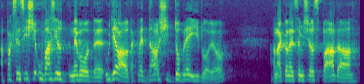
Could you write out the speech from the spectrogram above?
a pak jsem si ještě uvařil, nebo ne, udělal takové další dobré jídlo, jo. A nakonec jsem šel spát a,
